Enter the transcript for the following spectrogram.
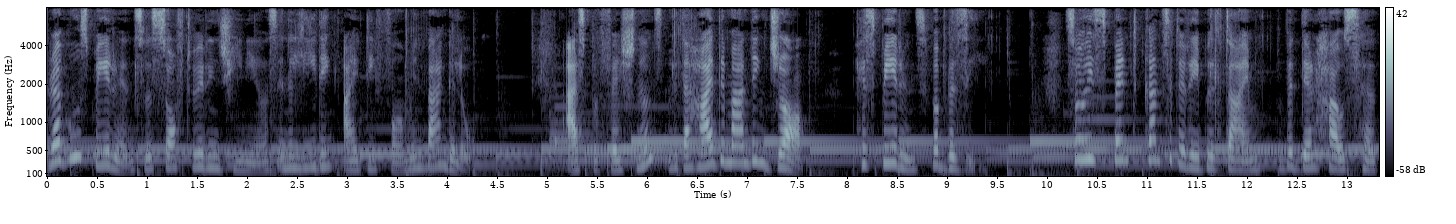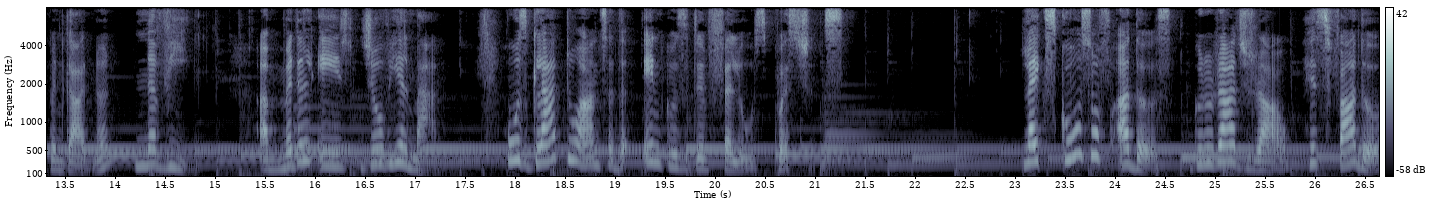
Raghu's parents were software engineers in a leading IT firm in Bangalore. As professionals with a high demanding job, his parents were busy. So he spent considerable time with their house help and gardener, Naveen, a middle aged, jovial man who was glad to answer the inquisitive fellow's questions. Like scores of others, Gururaj Rao, his father,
